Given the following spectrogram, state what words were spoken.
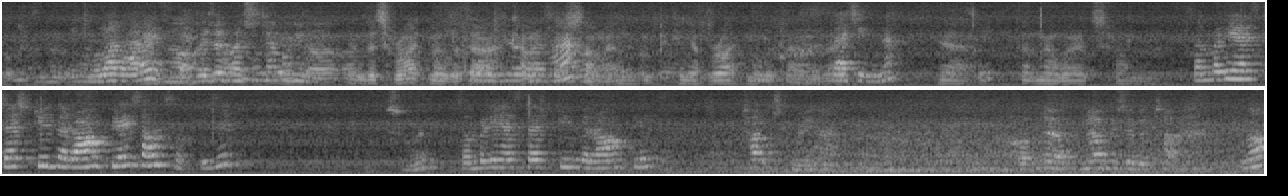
In Muladhara is No, I, don't, I still, you know. And this right Muladhara coming Huh? from somewhere. I'm picking up right Muladhara. there. Catching, na? Yeah, don't know where it's from. Somebody has touched you in the wrong place also, is it? Sorry? Somebody has touched you in the wrong place? Touched me? Ah. Oh, no, nobody's ever touched No?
